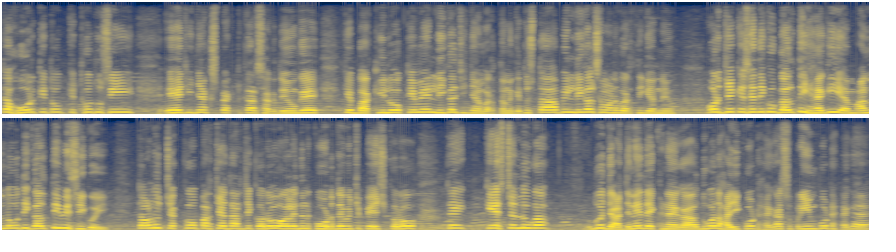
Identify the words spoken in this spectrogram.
ਤਾਂ ਹੋਰ ਕਿਤੋਂ ਕਿੱਥੋਂ ਤੁਸੀਂ ਇਹ ਚੀਜ਼ਾਂ ਐਕਸਪੈਕਟ ਕਰ ਸਕਦੇ ਹੋਗੇ ਕਿ ਬਾਕੀ ਲੋਕ ਕਿਵੇਂ ਲੀਗਲ ਚੀਜ਼ਾਂ ਵਰਤਣਗੇ? ਤੁਸੀਂ ਤਾਂ ਆਪ ਹੀ ਲੀਗਲ ਸਮਾਨ ਵਰਤੀ ਜਾਂਦੇ ਹੋ। ਔਰ ਜੇ ਕਿਸੇ ਦੀ ਕੋਈ ਗਲਤੀ ਹੈਗੀ ਆ, ਮੰਨ ਲਓ ਉਹਦੀ ਗਲਤੀ ਵੀ ਸੀ ਕੋਈ, ਤਾਂ ਉਹਨੂੰ ਚੱਕੋ, ਪਰਚਾ ਦਰਜ ਕਰੋ, ਅਗਲੇ ਦਿਨ ਕੋਰਟ ਦੇ ਵਿੱਚ ਪੇਸ਼ ਕਰੋ, ਤੇ ਕੇਸ ਚੱਲੂਗਾ। ਉਦੋਂ ਜੱਜ ਨੇ ਦੇਖਣਾ ਹੈਗਾ, ਉਦੋਂ ਬਾਅਦ ਹਾਈ ਕੋਰਟ ਹੈਗਾ, ਸੁਪਰੀਮ ਕੋਰਟ ਹੈਗਾ।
